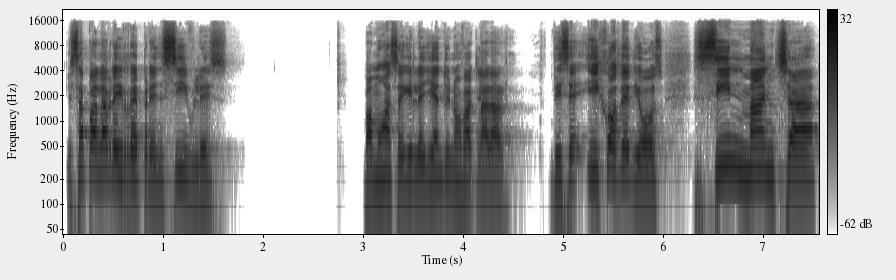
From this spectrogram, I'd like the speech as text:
Esa palabra irreprensibles, vamos a seguir leyendo y nos va a aclarar. Dice, hijos de Dios, sin mancha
